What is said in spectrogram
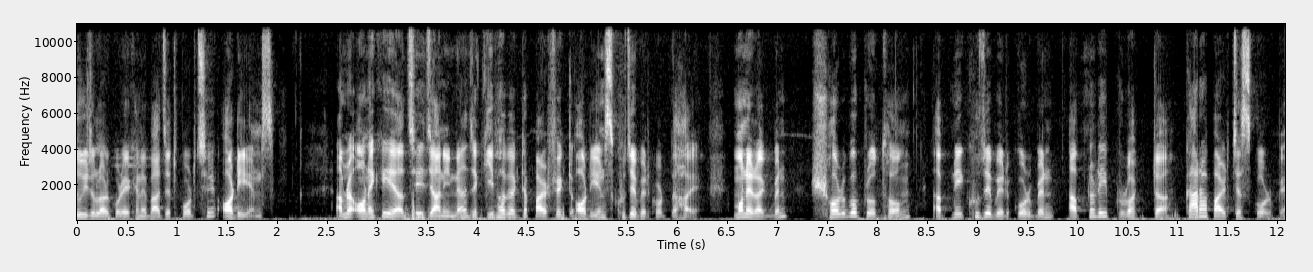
দুই ডলার করে এখানে বাজেট পড়ছে অডিয়েন্স আমরা অনেকেই আছি, জানি না যে কীভাবে একটা পারফেক্ট অডিয়েন্স খুঁজে বের করতে হয়। মনে রাখবেন, সর্বপ্রথম আপনি খুঁজে বের করবেন আপনার এই প্রোডাক্টটা কারা পারচেস করবে।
